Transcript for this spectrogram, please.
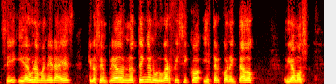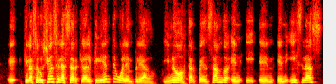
¿sí? Y de alguna manera es que los empleados no tengan un lugar físico y estén conectados, digamos, eh, que la solución se le acerque al cliente o al empleado y no estar pensando en, en, islas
